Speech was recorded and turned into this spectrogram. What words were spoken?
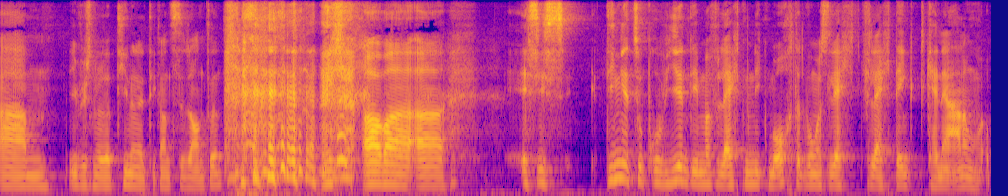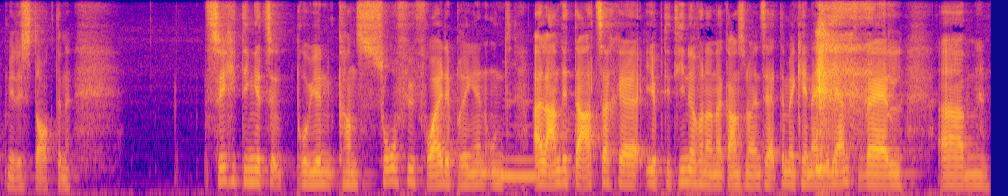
Ähm, ich will es nur der Tina nicht die ganze Zeit antun. Aber äh, es ist Dinge zu probieren, die man vielleicht noch nie gemacht hat, wo man vielleicht, vielleicht denkt, keine Ahnung, ob mir das taugt oder nicht. Solche Dinge zu probieren kann so viel Freude bringen und mhm. allein die Tatsache, ich habe die Tina von einer ganz neuen Seite mal kennengelernt, weil ähm,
